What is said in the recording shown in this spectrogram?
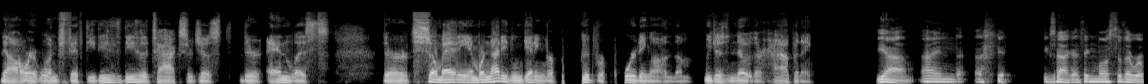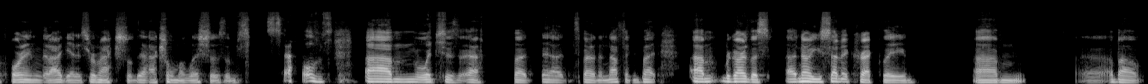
Now we're at 150. These these attacks are just they're endless. There are so many, and we're not even getting good reporting on them. We just know they're happening. Yeah, uh, exactly. I think most of the reporting that I get is from actual the actual militias themselves, um, which is uh, but uh, it's better than nothing. But um, regardless, uh, no, you said it correctly um, uh, about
